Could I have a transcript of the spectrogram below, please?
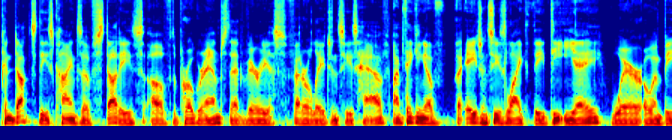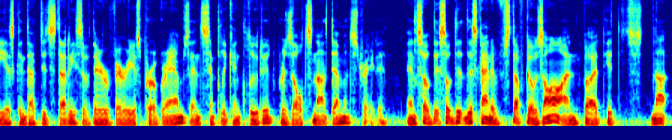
conducts these kinds of studies of the programs that various federal agencies have. I'm thinking of uh, agencies like the DEA, where OMB has conducted studies of their various programs and simply concluded results not demonstrated. And so, th- so th- this kind of stuff goes on, but it's not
